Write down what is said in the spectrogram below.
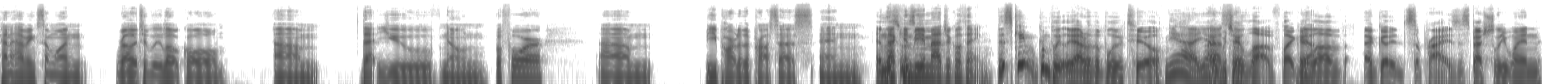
kind of having someone relatively local, um, that you've known before, um, be part of the process, and, And that can be a magical thing. This came completely out of the blue too. Yeah, uh, yeah, which so- I love. Like I love a good surprise, especially when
